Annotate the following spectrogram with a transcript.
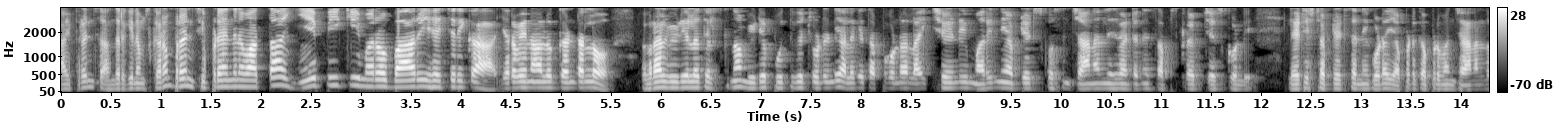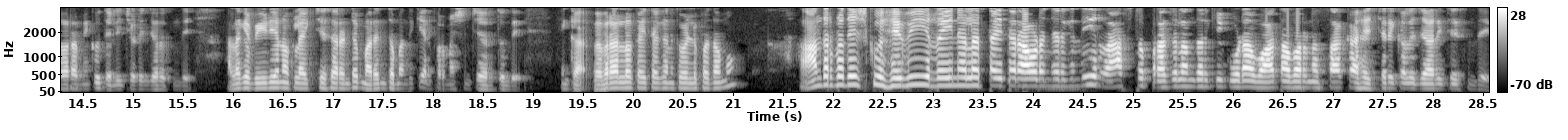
హాయ్ ఫ్రెండ్స్ అందరికీ నమస్కారం. ఫ్రెండ్స్ ఇప్పుడు అందిన వార్త ఏపీకి మరో భారీ హెచ్చరిక. ఇరవై నాలుగు గంటల్లో వివరాలు వీడియోలో తెలుసుకుందాం. వీడియో పూర్తిగా చూడండి. అలాగే తప్పకుండా లైక్ చేయండి. మరిన్ని అప్డేట్స్ కోసం ఛానల్ని వెంటనే సబ్స్క్రైబ్ చేసుకోండి. లేటెస్ట్ అప్డేట్స్ అన్ని కూడా ఎప్పటికప్పుడు మన ఛానల్ ద్వారా మీకు తెలియచేయడం జరుగుతుంది. అలాగే వీడియోను ఒక లైక్ చేశారంటే మరింత మందికి ఇన్ఫర్మేషన్ చేరుతుంది. ఇంకా వివరాల్లోకి అయితే కనుక వెళ్ళిపోదాము. ఆంధ్రప్రదేశ్కు హెవీ రెయిన్ అలర్ట్ అయితే రావడం జరిగింది. రాష్ట్ర ప్రజలందరికీ కూడా వాతావరణ శాఖ హెచ్చరికలు జారీ చేసింది.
